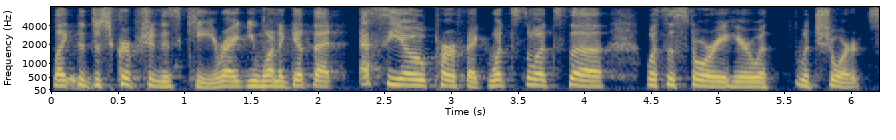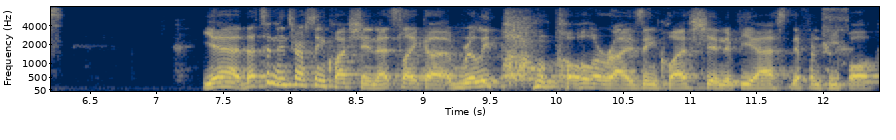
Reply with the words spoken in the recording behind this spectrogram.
like the description is key, right? You want to get that SEO perfect. What's what's the what's the story here with with shorts? Yeah, that's an interesting question. That's like a really polarizing question if you ask different people.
